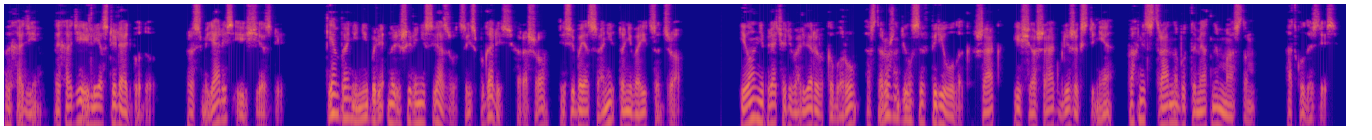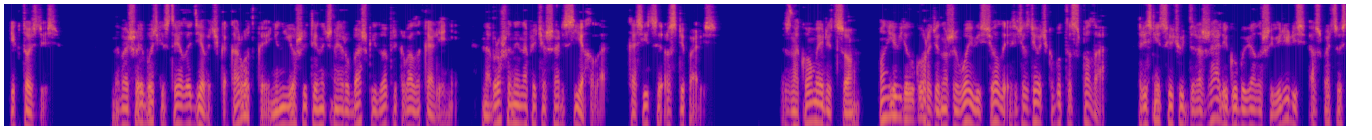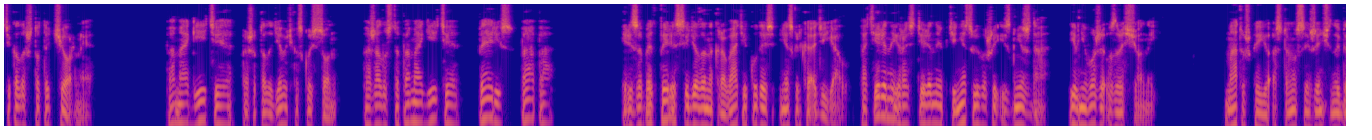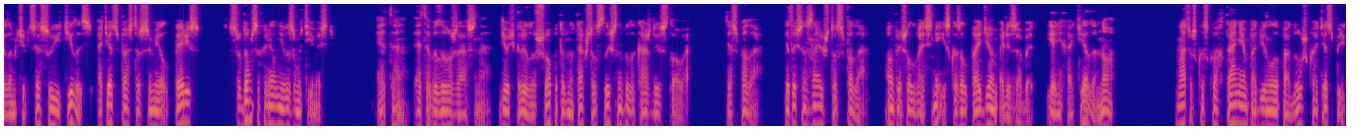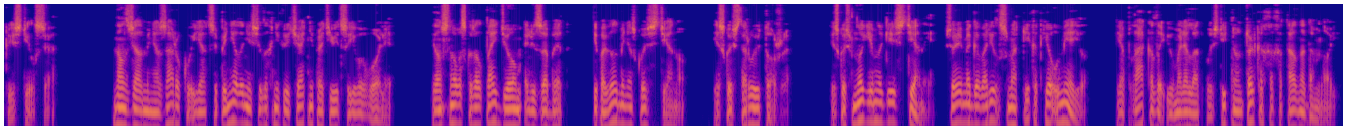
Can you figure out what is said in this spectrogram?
«Выходи, выходи, или я стрелять буду». Рассмеялись и исчезли. Кем бы они ни были, но решили не связываться. Испугались? Хорошо. Если боятся они, то не боится Джо. И он, не пряча револьвера в кобуру, осторожно двинулся в переулок. Шаг, еще шаг, ближе к стене. Пахнет странно, будто мятным маслом. Откуда здесь? И кто здесь? На большой бочке стояла девочка, короткая, не нее шитая ночная рубашка едва прикрывала колени. Наброшенная на плечи шаль съехала, косицы растрепались. Знакомое лицо. Он ее видел в городе, но живой, веселый, а сейчас девочка будто спала. Ресницы чуть дрожали, губы вяло шевелились, а с пальцев стекало что-то черное. «Помогите!» — прошептала девочка сквозь сон. «Пожалуйста, помогите! Перис, папа!» Элизабет Перес сидела на кровати, кудаясь несколько одеял, потерянный и растерянный птенец, вывавший из гнезда, и в него же возвращенный. Матушка ее, остроносая женщина в белом чепце, суетилась, отец пастор Самуэл Перес с трудом сохранял невозмутимость. Это... это было ужасно. Девочка говорила шепотом, но так, что слышно было каждое слово. Я спала. Я точно знаю, что спала. Он пришел во сне и сказал, пойдем, Элизабет. Я не хотела, но... Матушка с квахтанием подвинула подушку, отец перекрестился. Но он взял меня за руку, и я оцепенела, не в силах ни кричать, ни противиться его воле. И он снова сказал «Пойдем, Элизабет», и повел меня сквозь стену, и сквозь вторую тоже, и сквозь многие-многие стены. Все время говорил «Смотри, как я умею». Я плакала и умоляла отпустить, но он только хохотал надо мной.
